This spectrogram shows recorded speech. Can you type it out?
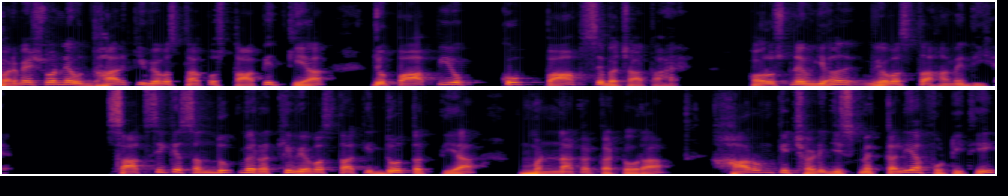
परमेश्वर ने उद्धार की व्यवस्था को स्थापित किया, जो पापियों को पाप से बचाता है, और उसने यह व्यवस्था हमें दी है। साक्षी के संदूक में रखी व्यवस्था की दो तख्तियाँ, मन्ना का कटोरा, हारून की छड़ी जिसमें कलिया फूटी थी,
